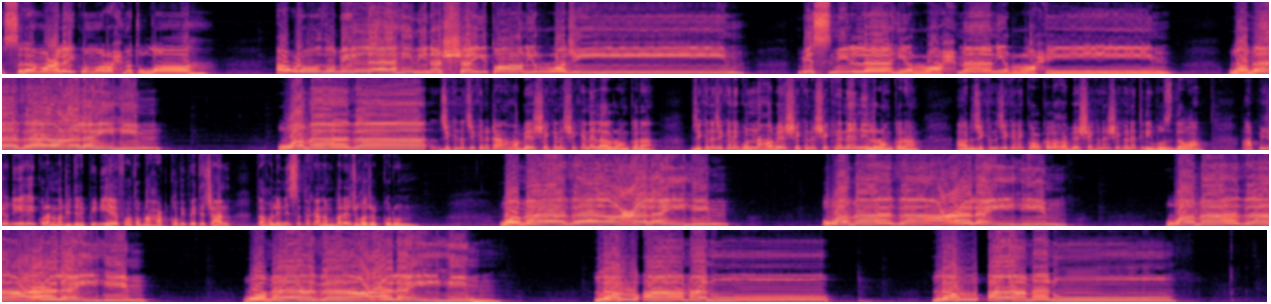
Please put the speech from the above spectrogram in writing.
السلام عليكم ورحمة الله أعوذ بالله من الشيطان الرجيم بسم الله الرحمن الرحيم وماذا عليهم ওয়ামাদা যেখানে যেখানে টান হবে সেখানে সেখানে লাল রং করা যেখানে যেখানে গুন্না হবে সেখানে সেখানে নীল রং করা আর যেখানে যেখানে কলকলা হবে সেখানে সেখানে ত্রিভুজ দেওয়া আপনি যদি এই কোরআন মাজিদের পিডিএফ অথবা হার্ড কপি পেতে চান তাহলে নিচে থাকা নাম্বারে যোগাযোগ করুন وماذا عليهم وماذا عليهم وماذا عليهم وماذا عليهم لو آمنوا لو آمنوا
